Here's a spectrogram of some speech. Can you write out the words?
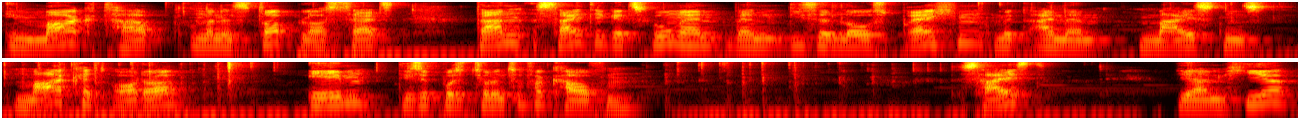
im Markt habt und einen Stop-Loss setzt, dann seid ihr gezwungen, wenn diese Lows brechen, mit einem meistens Market Order eben diese Positionen zu verkaufen. Das heißt, wir haben hier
